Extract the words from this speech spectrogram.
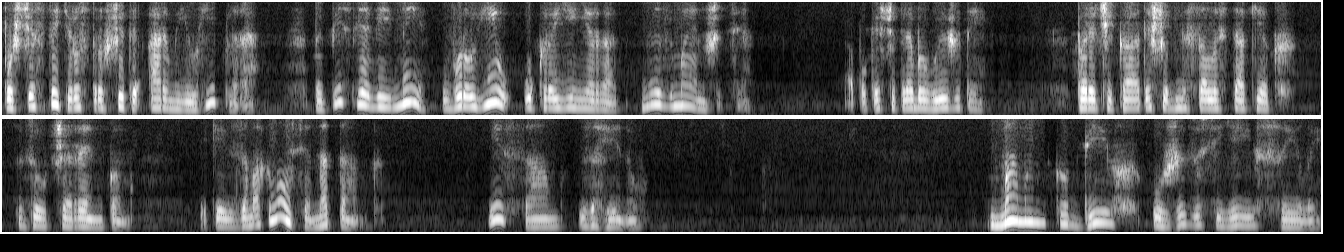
пощастить розтрощити армію Гітлера, то після війни ворогів Україні рад не зменшиться. А поки що треба вижити, перечекати, щоб не сталося так, як з Овчаренком, який замахнувся на танк і сам загинув. Мамонько біг уже з усієї сили,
